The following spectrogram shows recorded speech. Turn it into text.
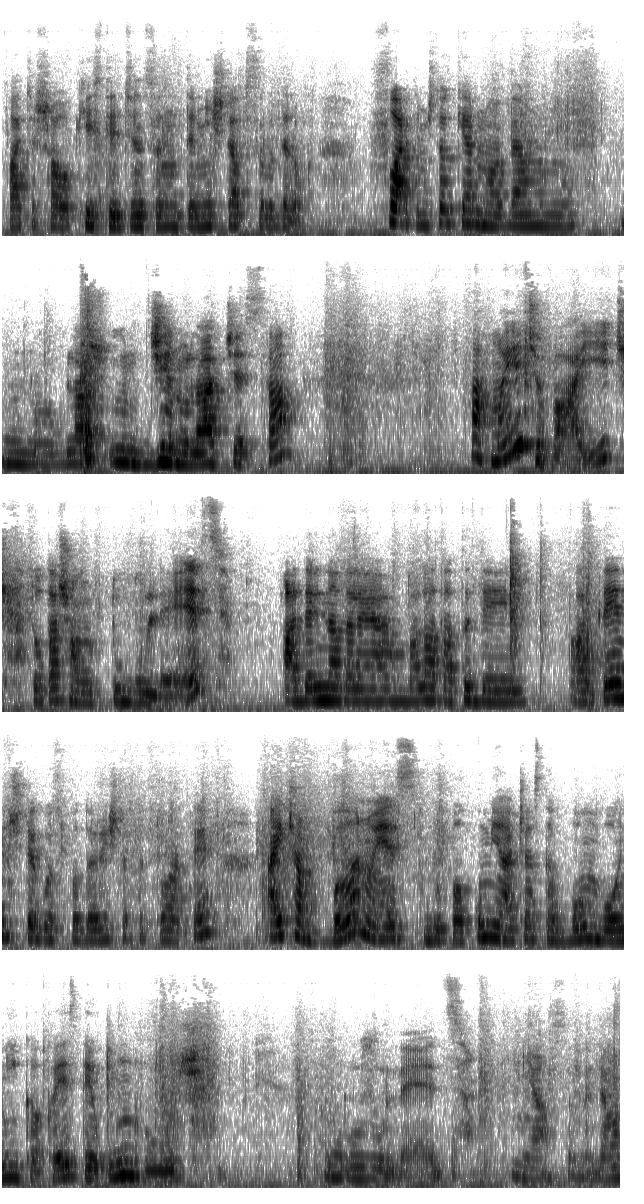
faci așa o chestie gen să nu te miști absolut deloc. Foarte mișto, chiar nu aveam un blush în genul acesta. Ah, mai e ceva aici, tot așa un tubuleț. Adelina de la ambalat atât de atent și te gospodărește pe toate. Aici bănuiesc, după cum e această bombonică, că este un ruj, un rujuleț. Ia să vedem, am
